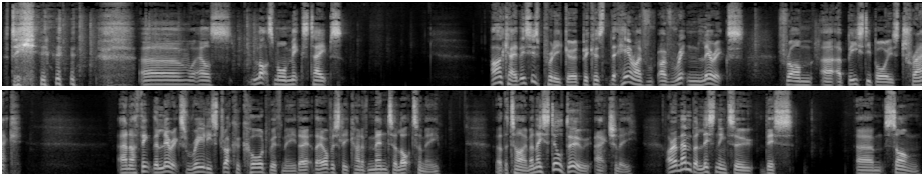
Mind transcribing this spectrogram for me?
Deep. um, what else? Lots more mixtapes. Okay, this is pretty good because the, here I've I've written lyrics from uh, a Beastie Boys track and I think the lyrics really struck a chord with me. They they obviously kind of meant a lot to me at the time, and they still do. Actually, I remember listening to this um, song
